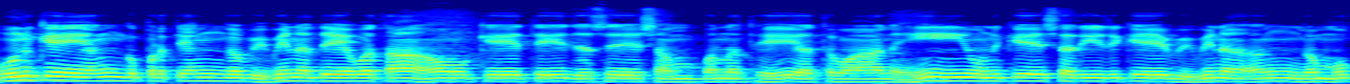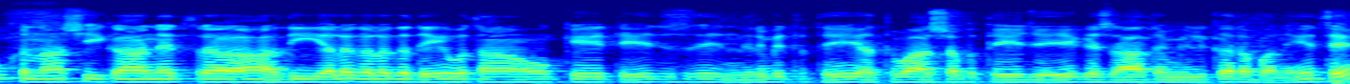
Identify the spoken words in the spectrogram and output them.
उनके अंग प्रत्यंग विभिन्न देवताओं के तेज से संपन्न थे अथवा नहीं, उनके शरीर के विभिन्न अंग, मुख, नासिका, नेत्र आदि अलग अलग देवताओं के तेज से निर्मित थे अथवा सब तेज एक साथ मिलकर बने थे।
